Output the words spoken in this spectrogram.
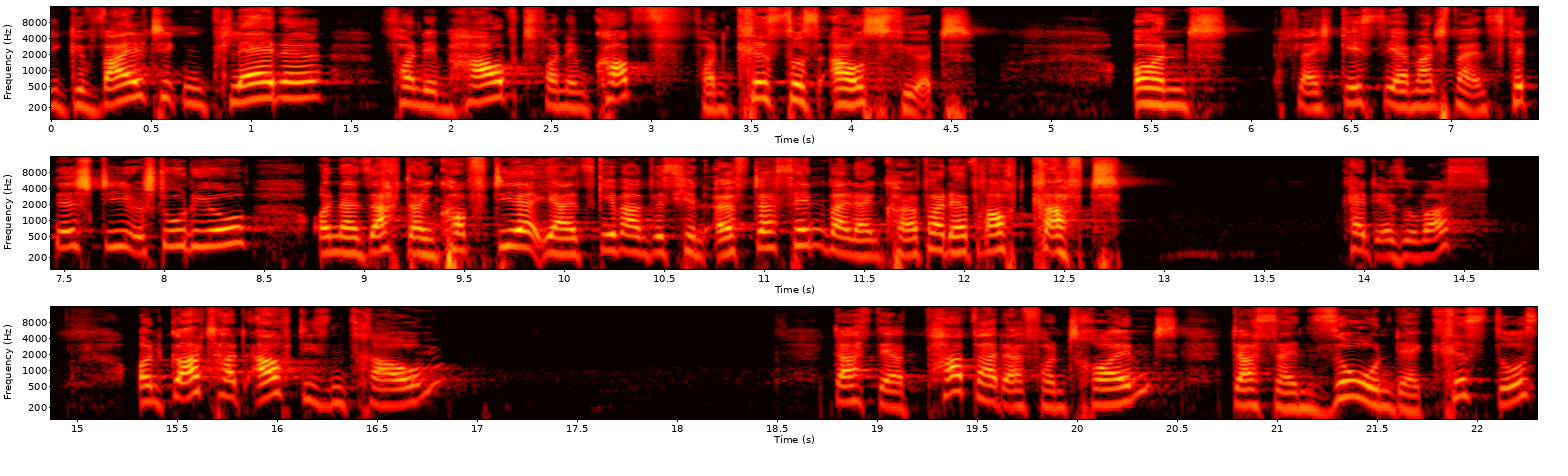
die gewaltigen Pläne von dem Haupt, von dem Kopf, von Christus ausführt. Und Vielleicht gehst du ja manchmal ins Fitnessstudio und dann sagt dein Kopf dir, ja, jetzt geh mal ein bisschen öfters hin, weil dein Körper, der braucht Kraft. Kennt ihr sowas? Und Gott hat auch diesen Traum, dass der Papa davon träumt, dass sein Sohn, der Christus,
